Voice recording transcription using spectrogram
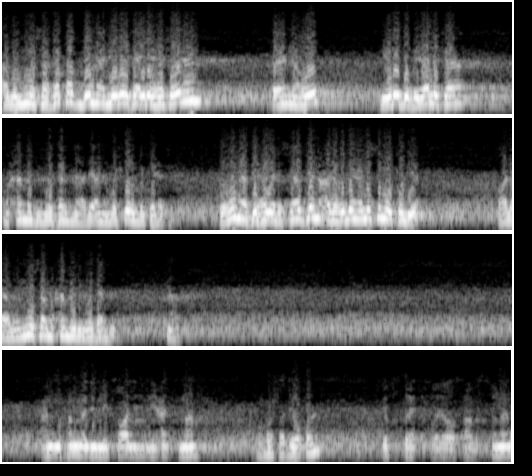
أبو موسى فقط دون أن يضيف إليها شيئا فإنه يريد بذلك محمد المثنى لأنه مشهور بكنيته. وهنا في هذا الإسناد جمع له بين الاسم والكنية قال أبو موسى محمد المثنى نعم. عن محمد بن خالد بن عتمة. وهو صدوق يخطئ وله أصحاب السنن.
